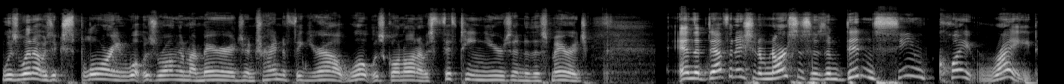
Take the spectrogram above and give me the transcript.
was when I was exploring what was wrong in my marriage and trying to figure out what was going on. I was 15 years into this marriage and the definition of narcissism didn't seem quite right.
